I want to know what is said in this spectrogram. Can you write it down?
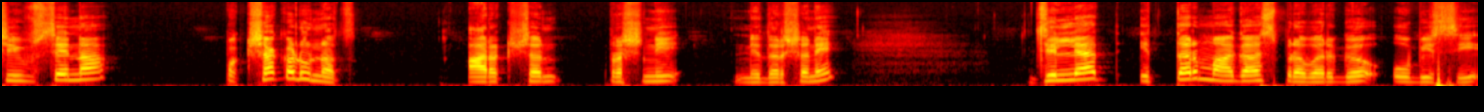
शिवसेना पक्षाकडूनच आरक्षण प्रश्नी निदर्शने जिल्ह्यात इतर मागास प्रवर्ग ओबीसी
